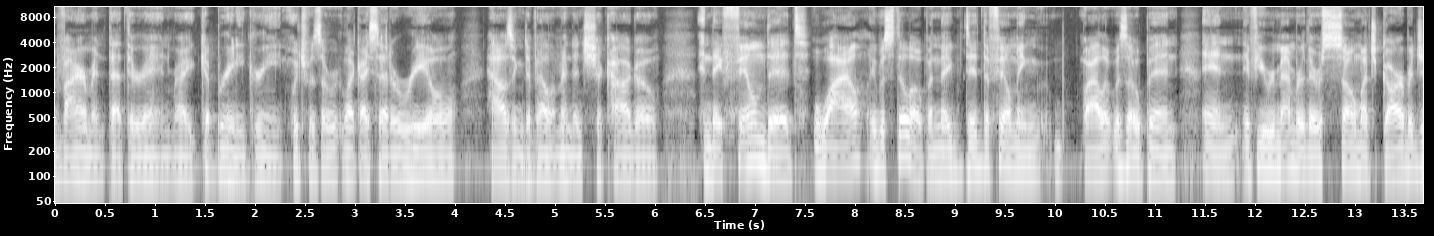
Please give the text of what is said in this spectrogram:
environment that they're in right? Cabrini green which was a, like i said a real housing development in chicago. And they filmed it while it was still open. They did the filming while it was open. And if you remember there was so much garbage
